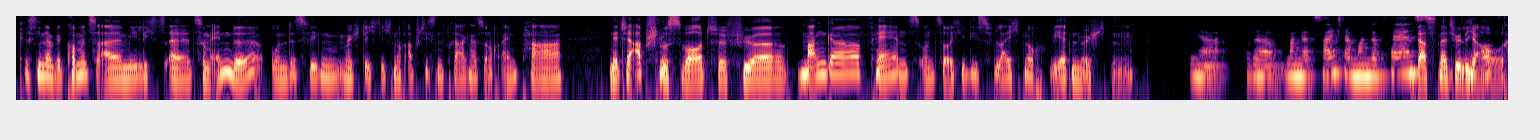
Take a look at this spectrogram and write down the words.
Christina, wir kommen jetzt allmählich äh, zum Ende und deswegen möchte ich dich noch abschließend fragen, hast du noch ein paar nette Abschlussworte für Manga-Fans und solche, die es vielleicht noch werden möchten. Ja, oder Manga-Zeichner, Manga-Fans. Das natürlich auch.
